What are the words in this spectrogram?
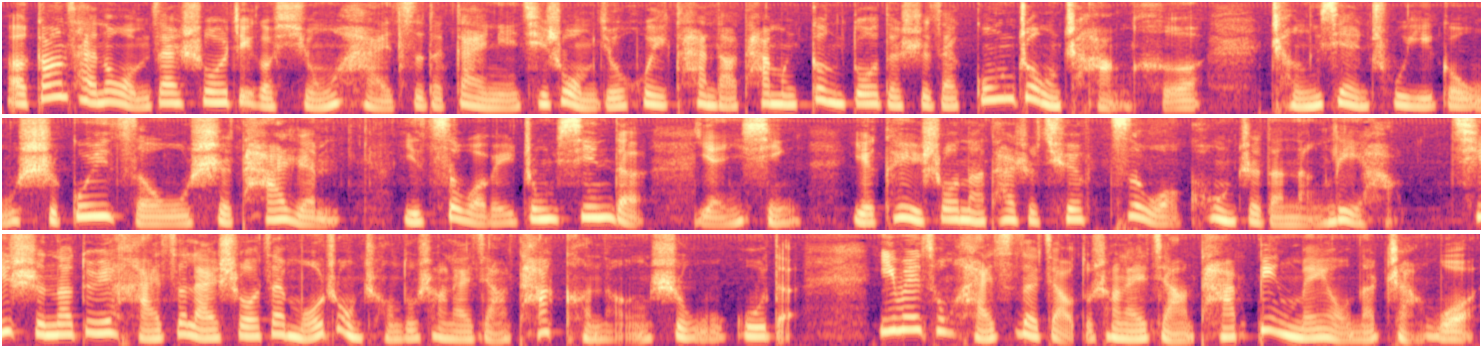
呃，刚才呢我们在说这个熊孩子的概念，其实我们就会看到他们更多的是在公众场合呈现出一个无视规则、无视他人、以自我为中心的言行，也可以说呢，他是缺自我控制的能力哈。其实呢，对于孩子来说，在某种程度上来讲，他可能是无辜的，因为从孩子的角度上来讲，他并没有呢掌握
